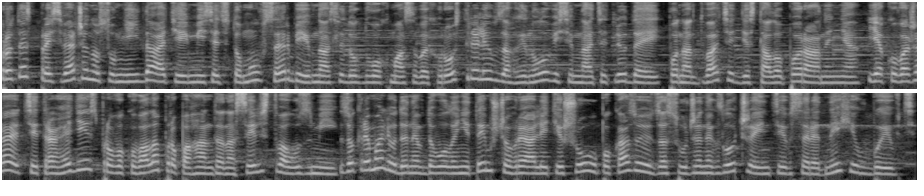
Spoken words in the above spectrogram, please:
Протест присвячено сумній даті. Місяць тому в Сербії внаслідок двох масових розстрілів загинуло 18 людей. Понад 20 дістало поранення. Як вважають, ці трагедії спровокувала пропаганда насильства у змі. Зокрема, люди невдоволені тим, що в реаліті шоу показують засуджених злочинців, серед них і вбивць.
